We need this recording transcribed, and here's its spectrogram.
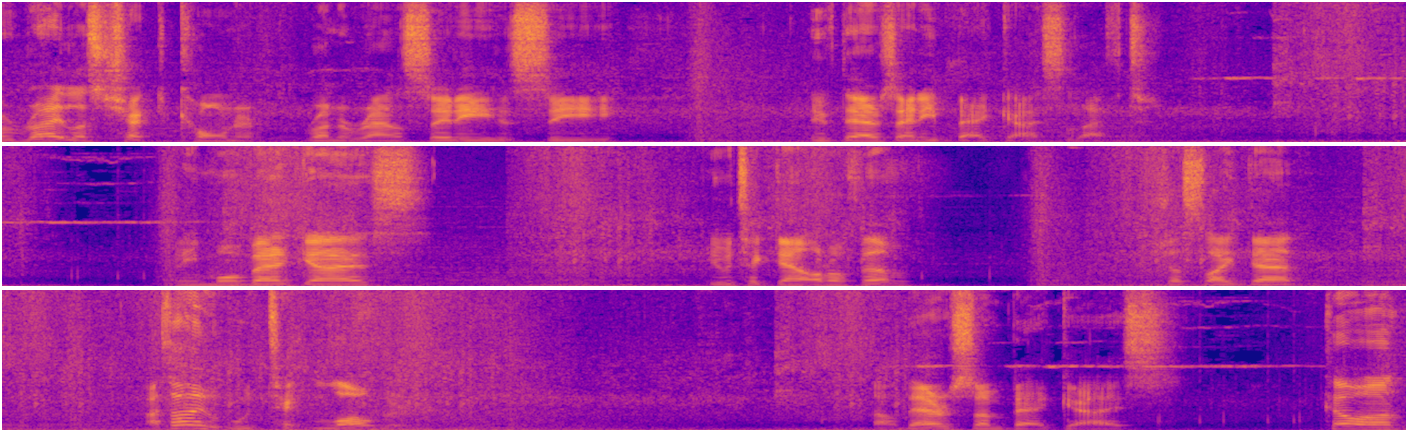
Alright, let's check the corner. Run around the city to see if there's any bad guys left. Any more bad guys? You would take down all of them? Just like that. I thought it would take longer. Oh, there are some bad guys. Come on,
